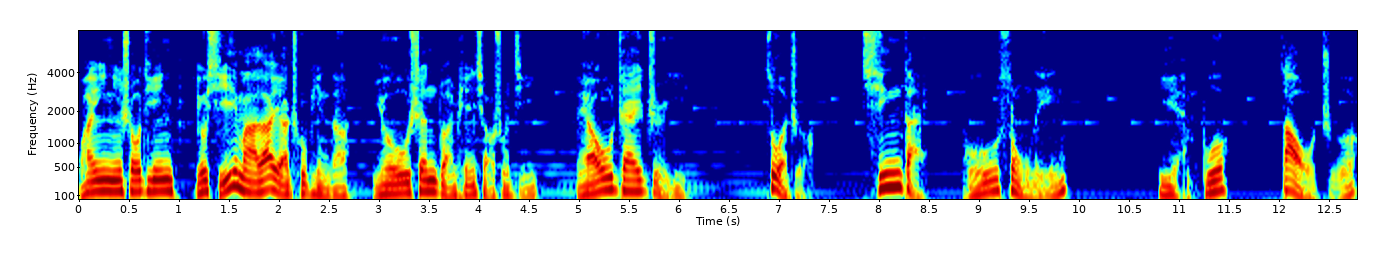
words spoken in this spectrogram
欢迎您收听由喜马拉雅出品的有声短篇小说集《聊斋志异》，作者：清代蒲松龄，演播：道哲、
